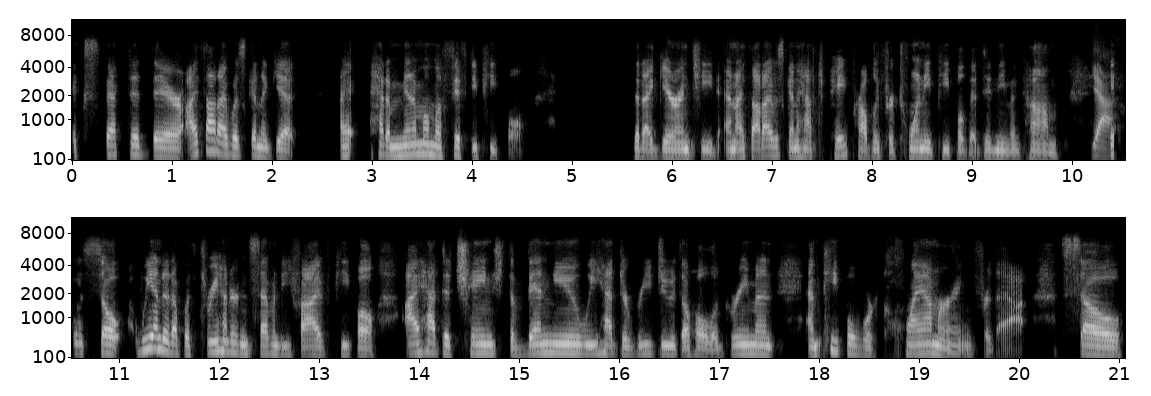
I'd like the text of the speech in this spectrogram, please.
expected there i thought i was going to get i had a minimum of 50 people that I guaranteed. And I thought I was going to have to pay probably for 20 people that didn't even come. Yeah. It was so we ended up with 375 people. I had to change the venue. We had to redo the whole agreement and people were clamoring for that. So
